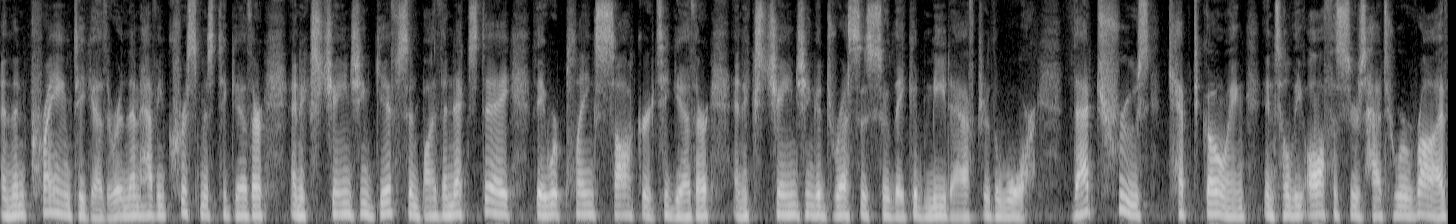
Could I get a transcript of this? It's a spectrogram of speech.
and then praying together, and then having Christmas together and exchanging gifts. And by the next day, they were playing soccer together and exchanging addresses so they could meet after the war. That truce kept going until the officers had to arrive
